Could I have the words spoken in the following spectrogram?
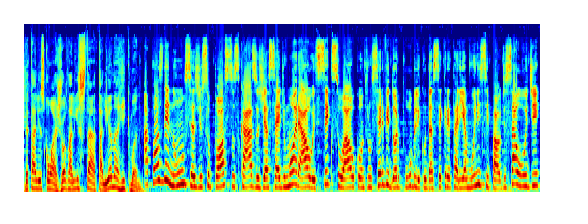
Detalhes com a jornalista Taliana Hickman. Após denúncias de supostos casos de assédio moral e sexual contra um servidor público da Secretaria Municipal de Saúde,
